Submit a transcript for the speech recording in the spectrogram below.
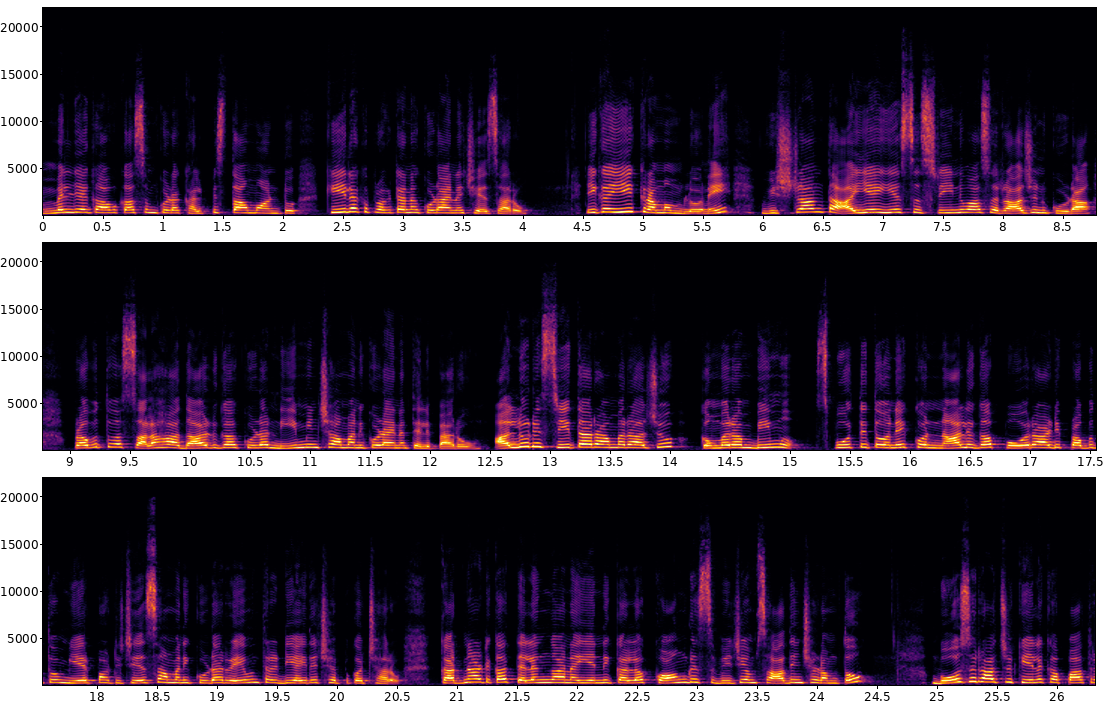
ఎమ్మెల్యేగా అవకాశం కూడా కల్పిస్తాము అంటూ కీలక ప్రకటన కూడా ఆయన చేశారు. ఇక ఈ క్రమంలోనే విశ్రాంత ఐఏఎస్ శ్రీనివాస రాజును కూడా ప్రభుత్వ సలహాదారుగా కూడా నియమించామని కూడా ఆయన తెలిపారు. అల్లూరి సీతారామరాజు కొమరం భీము స్ఫూర్తితోనే కొన్నాళ్ళుగా పోరాడి ప్రభుత్వం ఏర్పాటు చేశామని కూడా రేవంత్ రెడ్డి అయితే చెప్పుకొచ్చారు. కర్ణాటక తెలంగాణ ఎన్నికల్లో కాంగ్రెస్ విజయం సాధించడంతో బోసురాజు కీలక పాత్ర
